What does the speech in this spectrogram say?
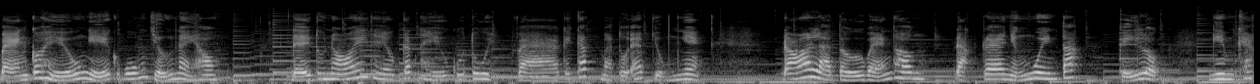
Bạn có hiểu nghĩa của bốn chữ này không? Để tôi nói theo cách hiểu của tôi và cái cách mà tôi áp dụng nha đó là tự bản thân đặt ra những nguyên tắc kỷ luật nghiêm khắc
